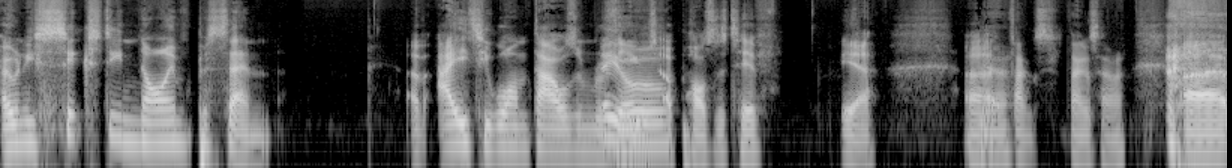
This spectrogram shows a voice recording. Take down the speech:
Only 69% of 81,000 reviews Heyo. are positive. Yeah. Uh, Yeah. thanks thanks Aaron. Uh,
